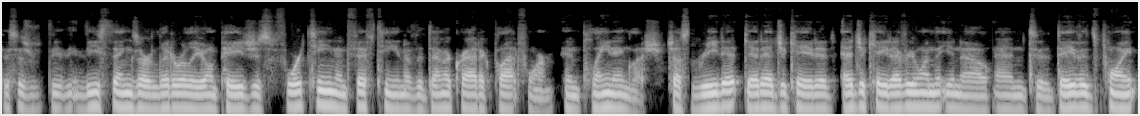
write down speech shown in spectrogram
This is these things are literally on pages 14 and 15 of the Democratic platform in plain English. Just read it, get educated, educate everyone that you know, and to David's point,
